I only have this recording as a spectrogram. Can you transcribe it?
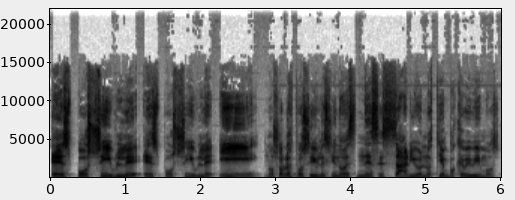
es posible, es posible, y no solo es posible, sino es necesario en los tiempos que vivimos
